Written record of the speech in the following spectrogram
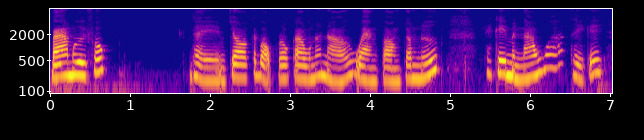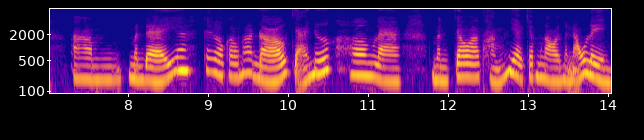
30 phút. Thì cho cái bột rau câu nó nở hoàn toàn trong nước. Khi mình nấu á, thì cái à, mình để cái rau câu nó đỡ chảy nước hơn là mình cho thẳng vào trong nồi mình nấu liền.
